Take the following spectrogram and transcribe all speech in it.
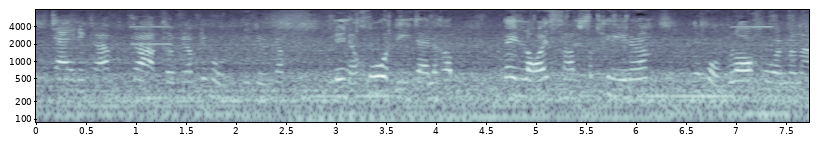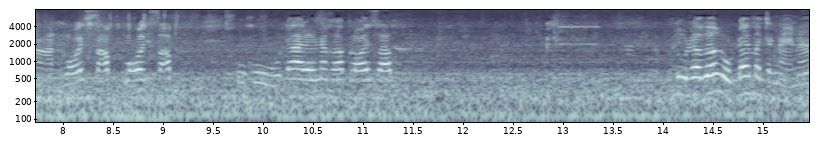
ดีใจเลยครับกราบสวัสดีครับที่ผมดีใจครับนี่นะโคตรดีใจแล้วครับ ได้ร้อยซับสักทีนะครับที่ผมรอคอยมานานร้อยซับร้อยซับโอ้โหได้แล้วนะครับร้อยซับดูแล้วว่าผมได้มาจากไหนนะ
